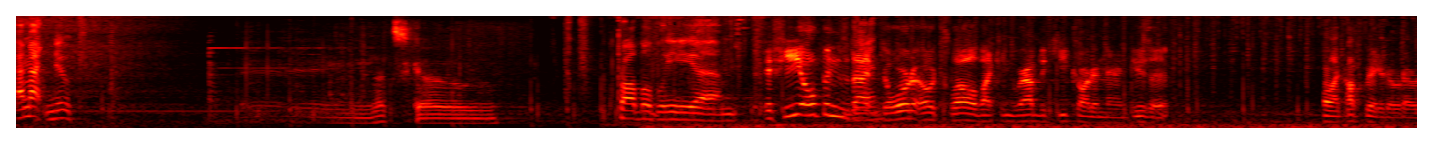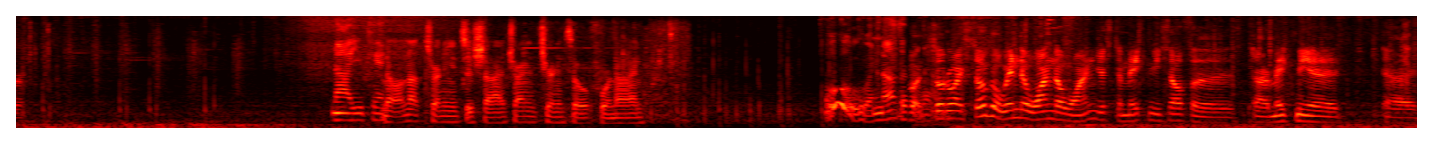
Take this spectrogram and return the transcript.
I'm at Nuke. Let's go. Probably. Um. If he opens that door to O12, I can grab the key card in there and use it. Or like upgrade it or whatever. Nah, you can't. No, I'm not turning into shy. I'm trying to turn into 049. Ooh, another But one. so do I still go into one to one just to make myself a or make me a a,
